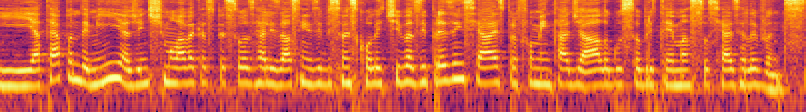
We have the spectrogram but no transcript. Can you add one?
E até a pandemia, a gente estimulava que as pessoas realizassem exibições coletivas e presenciais para fomentar diálogos sobre temas sociais relevantes.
